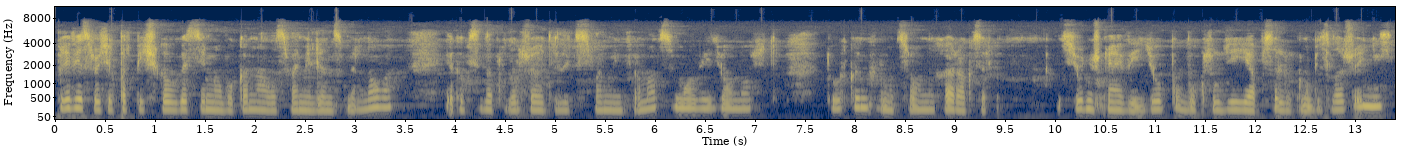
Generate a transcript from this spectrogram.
Приветствую всех подписчиков и гостей моего канала. С вами Лена Смирнова. Я, как всегда, продолжаю делиться с вами информацией. Мое видео носит только информационный характер. Сегодняшнее видео по буксу, где я абсолютно без вложений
